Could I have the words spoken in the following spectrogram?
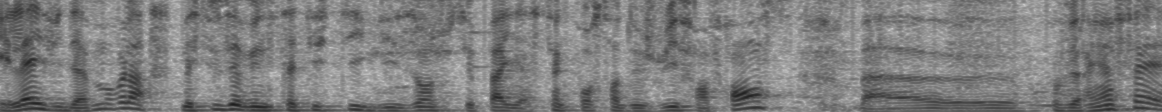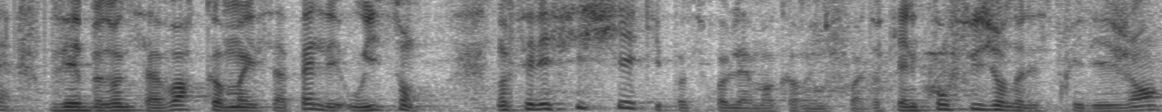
Et là, évidemment, voilà. Mais si vous avez une statistique disant, je ne sais pas, il y a 5% de juifs en France, bah, euh, vous ne pouvez rien faire. Vous avez besoin de savoir comment ils s'appellent et où ils sont. Donc, c'est les fichiers qui posent problème, encore une fois. Donc, il y a une confusion dans l'esprit des gens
